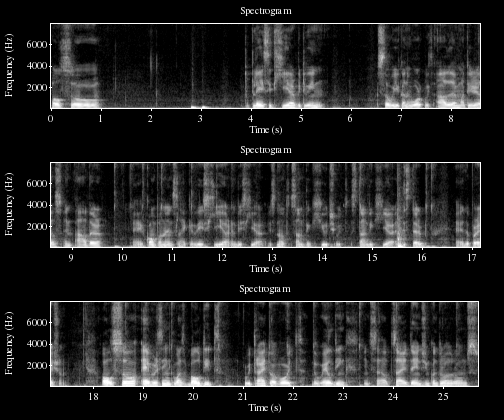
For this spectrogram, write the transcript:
Also to place it here between so you can work with other materials and other uh, components like this here and this here it's not something huge with standing here and disturb uh, the operation. Also everything was bolted. We try to avoid the welding inside outside the engine control rooms.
